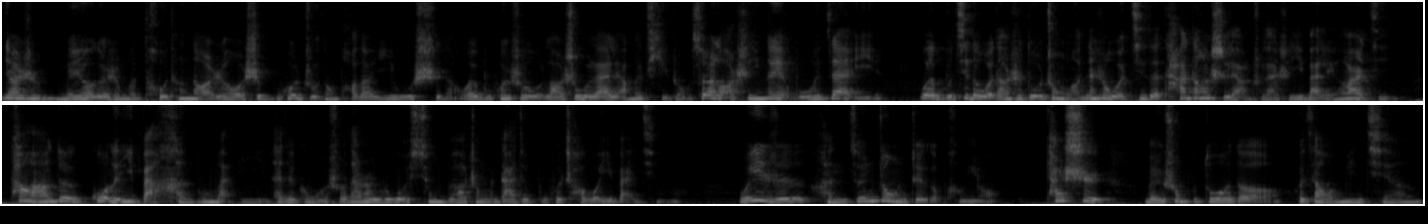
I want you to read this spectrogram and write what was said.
要是没有个什么头疼脑热，我是不会主动跑到医务室的。我也不会说老师我来量个体重，虽然老师应该也不会在意。我也不记得我当时多重了，但是我记得他当时量出来是一百零二斤。他好像对过了一百很不满意，他就跟我说：“他说如果胸不要这么大，就不会超过一百斤了。”我一直很尊重这个朋友，他是为数不多的会在我面前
